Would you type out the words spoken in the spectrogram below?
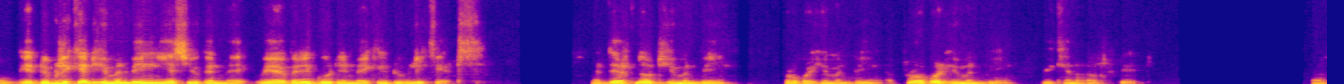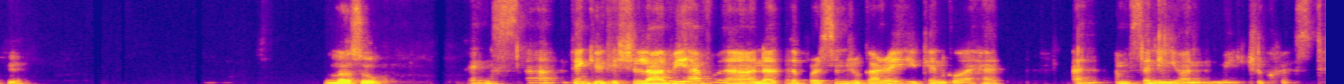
Okay, duplicate human being, yes, you can make. We are very good in making duplicates. But there's not human being, proper human being. A proper human being, we cannot create. Okay. Lasso. Thanks. Uh, thank you, Geshe-la. We have uh, another person, Rugare. You can go ahead. I- I'm sending you on mute request.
